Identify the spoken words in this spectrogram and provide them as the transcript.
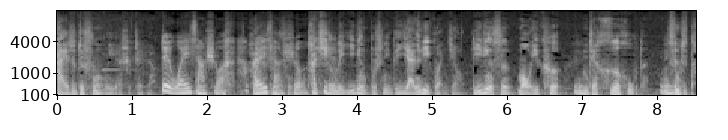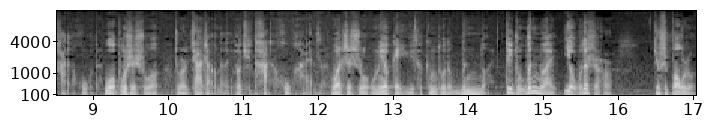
孩子对父母也是这样。对，我也想说，我也想说，他记住的一定不是你的严厉管教，一定是某一刻你在呵护的，甚至袒护的。我不是说做家长的要去袒护孩子，我只是说我们要给予他更多的温暖。这种温暖有的时候就是包容，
